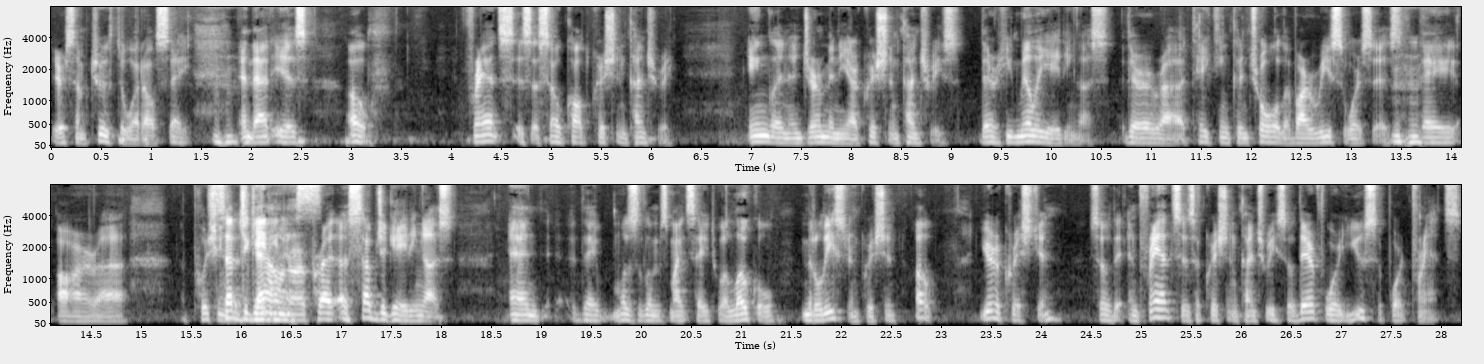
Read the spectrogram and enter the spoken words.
there's some truth to what I'll say, and that is, oh, France is a so-called Christian country. England and Germany are Christian countries. They're humiliating us. They're uh, taking control of our resources. They are uh, pushing Subjugating us us. down or pre- uh, subjugating us. And the Muslims might say to a local Middle Eastern Christian, "Oh, you're a Christian, so that and France is a Christian country, so therefore you support France."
